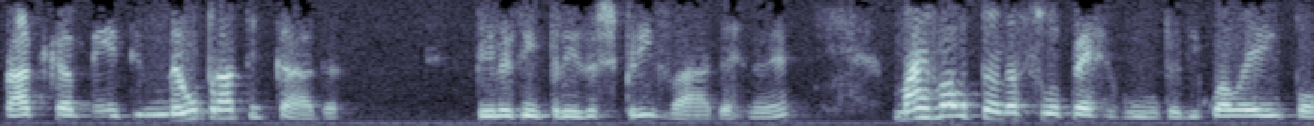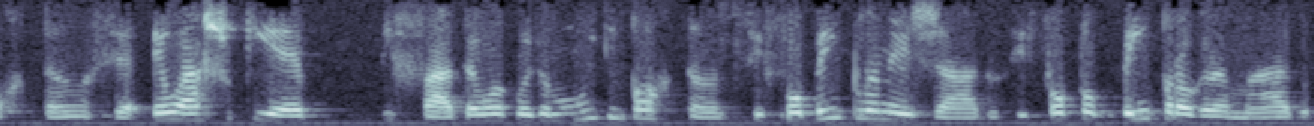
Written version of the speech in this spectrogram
praticamente não praticada pelas empresas privadas, né? Mas voltando à sua pergunta de qual é a importância, eu acho que é, de fato, é uma coisa muito importante. Se for bem planejado, se for bem programado,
